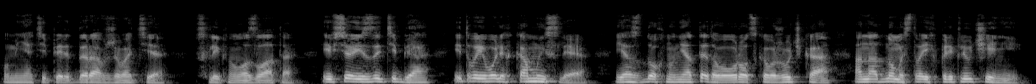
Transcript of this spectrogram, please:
«У меня теперь дыра в животе», — всхлипнула Злата. «И все из-за тебя, и твоего легкомыслия. Я сдохну не от этого уродского жучка, а на одном из твоих приключений».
